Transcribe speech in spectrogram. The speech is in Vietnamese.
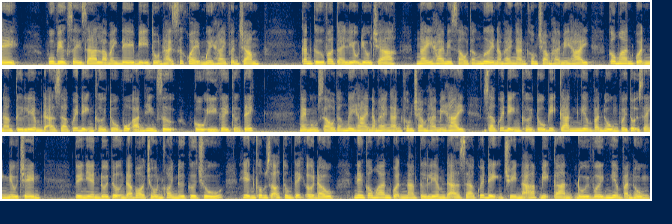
Vụ việc xảy ra làm anh D bị tổn hại sức khỏe 12%. Căn cứ vào tài liệu điều tra, ngày 26 tháng 10 năm 2022, Công an quận Nam Từ Liêm đã ra quyết định khởi tố vụ án hình sự cố ý gây thương tích. Ngày 6 tháng 12 năm 2022, ra quyết định khởi tố bị can Nghiêm Văn Hùng với tội danh nêu trên. Tuy nhiên, đối tượng đã bỏ trốn khỏi nơi cư trú, hiện không rõ tung tích ở đâu, nên Công an quận Nam Từ Liêm đã ra quyết định truy nã bị can đối với Nghiêm Văn Hùng.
